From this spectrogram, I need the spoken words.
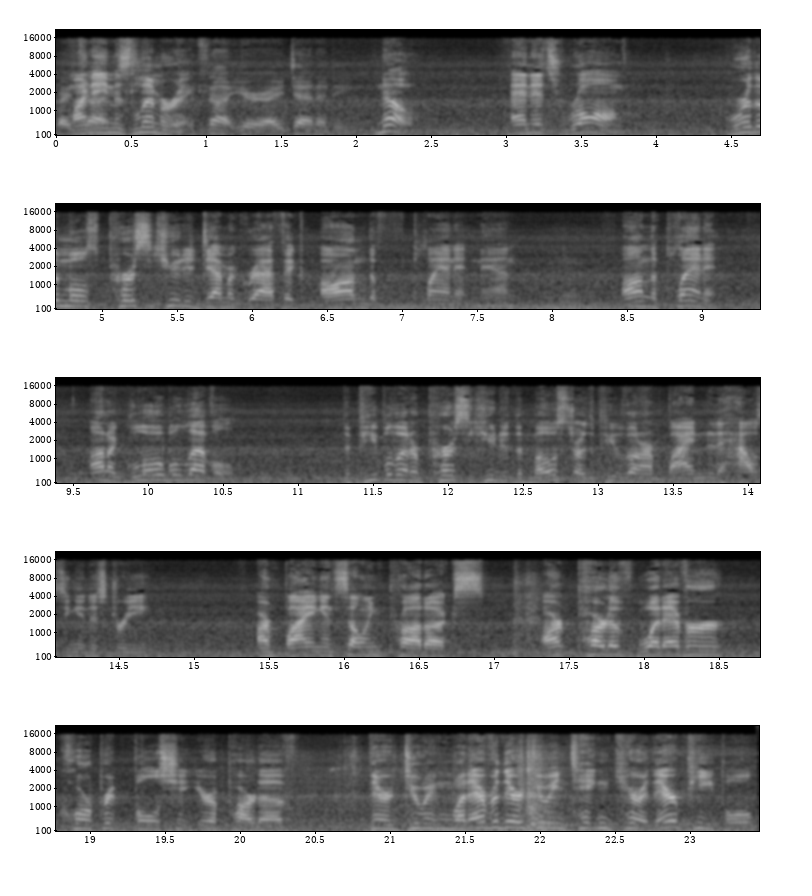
Right, My it's name is Limerick. It's not your identity. No, and it's wrong. We're the most persecuted demographic on the planet, man. On the planet, on a global level. The people that are persecuted the most are the people that aren't buying into the housing industry, aren't buying and selling products, aren't part of whatever corporate bullshit you're a part of. They're doing whatever they're doing, taking care of their people,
